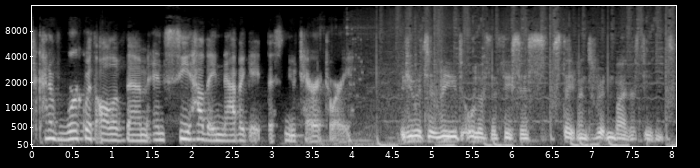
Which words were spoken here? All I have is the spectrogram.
to kind of work with all of them and see how they navigate this new territory. If you were to read all of the thesis statements written by the students,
